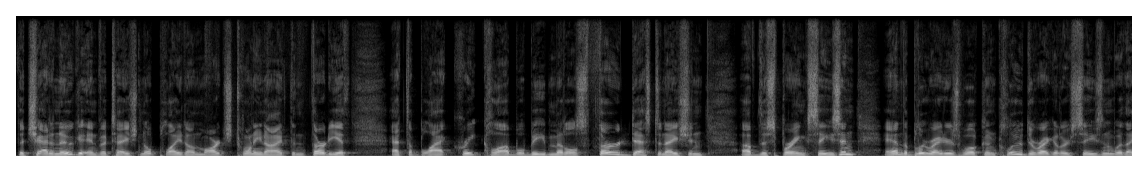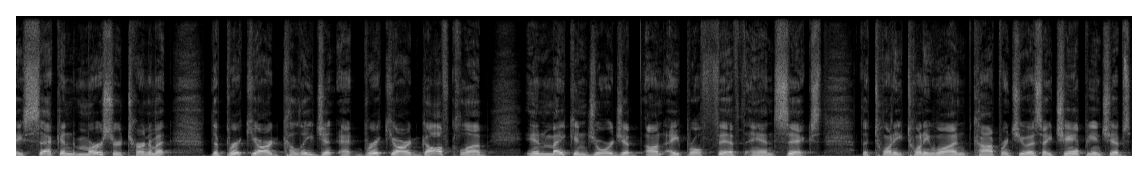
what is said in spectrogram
The Chattanooga Invitational, played on March 29th and 30th at the Black Creek Club, will be Middle's third destination of the spring season, and the Blue Raiders will conclude the regular season with a second Mercer tournament, the Brickyard Collegiate at Brickyard Golf Club in Macon, Georgia. Georgia on April 5th and 6th. The 2021 Conference USA Championships,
